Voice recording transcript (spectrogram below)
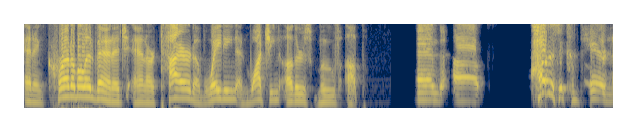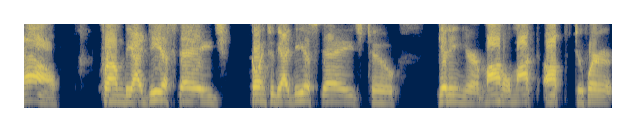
an incredible advantage and are tired of waiting and watching others move up. And uh, how does it compare now from the idea stage, going to the idea stage to getting your model mocked up to where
